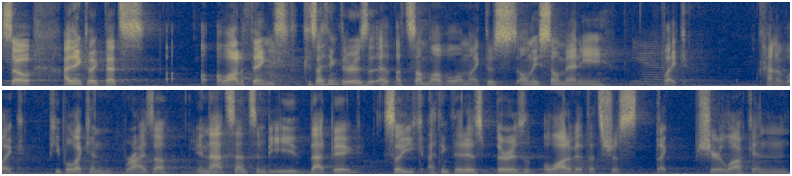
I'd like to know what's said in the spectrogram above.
So I think like that's a- lot of things because I think there is at, at some level I'm like there's only so many like kind of like people that can rise up in that sense and be that big. So you, I think that is there is a lot of it that's just like sheer luck and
